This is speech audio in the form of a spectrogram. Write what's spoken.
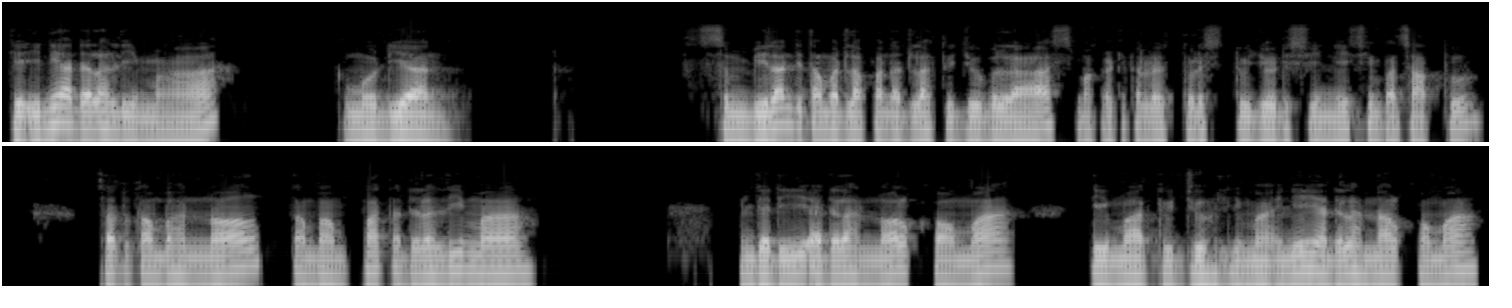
Oke, ini adalah 5. Kemudian 9 ditambah 8 adalah 17, maka kita tulis 7 di sini, simpan 1. 1 tambah 0 tambah 4 adalah 5. Menjadi adalah 0,575. Ini adalah 0,575.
